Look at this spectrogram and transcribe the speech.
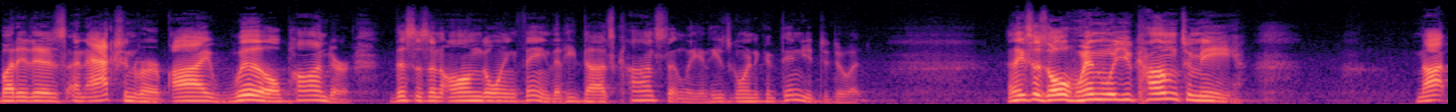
but it is an action verb. I will ponder. This is an ongoing thing that he does constantly, and he's going to continue to do it. And he says, Oh, when will you come to me? Not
